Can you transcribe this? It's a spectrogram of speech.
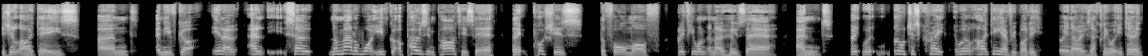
digital IDs and and you've got, you know, and so no matter what, you've got opposing parties here, and it pushes the form of, well, if you want to know who's there, and we'll just create, we'll ID everybody we know exactly what you're doing,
